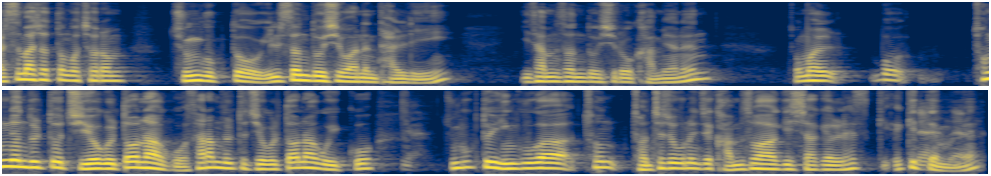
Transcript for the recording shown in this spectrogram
말씀하셨던 것처럼 중국도 일선 도시와는 달리 2, 3선 도시로 가면은 정말 뭐 청년들도 지역을 떠나고 사람들도 지역을 떠나고 있고 네. 중국도 인구가 전, 전체적으로 이제 감소하기 시작을 했, 기 네, 때문에 네.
